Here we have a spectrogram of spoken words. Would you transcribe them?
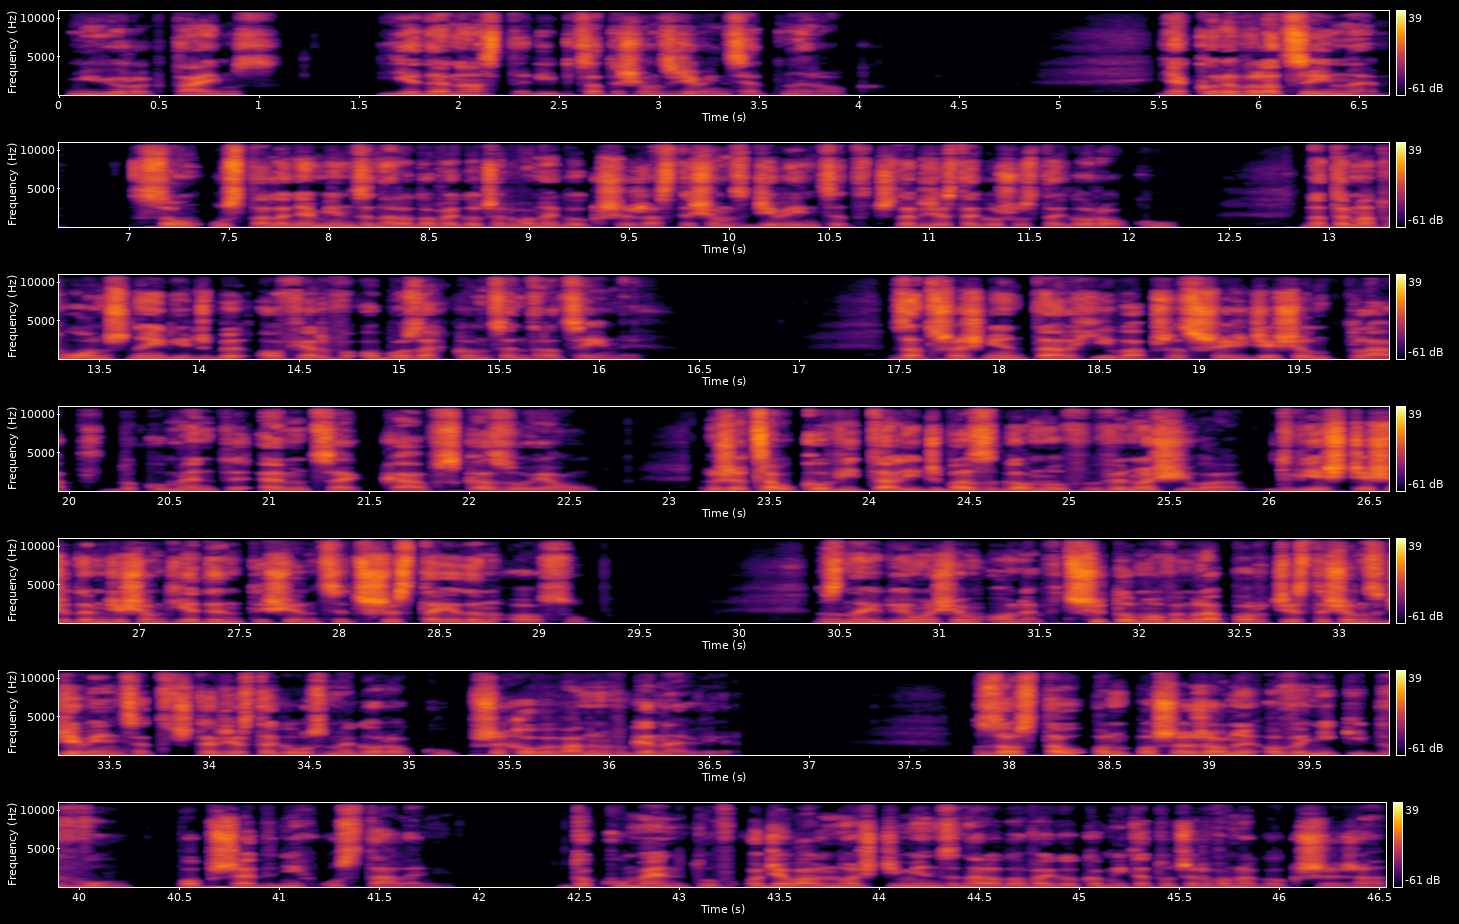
New York Times, 11 lipca 1900 rok. Jako rewelacyjne są ustalenia Międzynarodowego Czerwonego Krzyża z 1946 roku na temat łącznej liczby ofiar w obozach koncentracyjnych. Zatrzaśnięte archiwa przez 60 lat dokumenty MCK wskazują, że całkowita liczba zgonów wynosiła 271 301 osób. Znajdują się one w trzytomowym raporcie z 1948 roku przechowywanym w Genewie. Został on poszerzony o wyniki dwóch poprzednich ustaleń dokumentów o działalności Międzynarodowego Komitetu Czerwonego Krzyża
